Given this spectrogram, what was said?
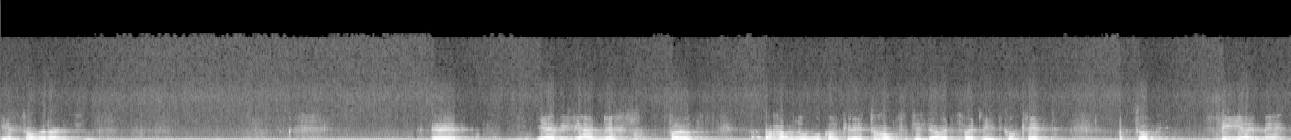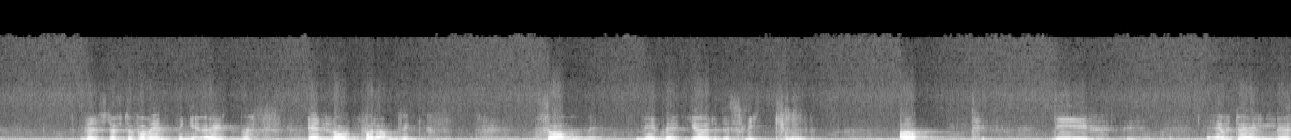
intoleransen. Uh, jeg vil gjerne, for å ha noe konkret å holde seg til Det har vært svært lite konkret. Så ser jeg med den største forventning i øynene en lovforandring som ville gjøre det slik at de eventuelle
